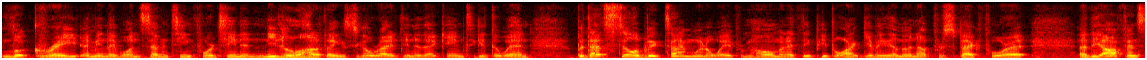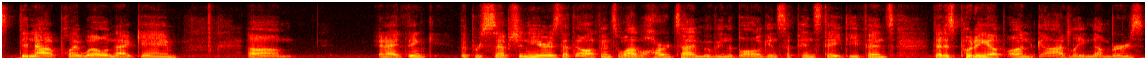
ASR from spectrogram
look great. I mean, they won 17 14 and needed a lot of things to go right at the end of that game to get the win. But that's still a big time win away from home, and I think people aren't giving them enough respect for it. Uh, the offense did not play well in that game. Um, and I think the perception here is that the offense will have a hard time moving the ball against a Penn State defense that is putting up ungodly numbers.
